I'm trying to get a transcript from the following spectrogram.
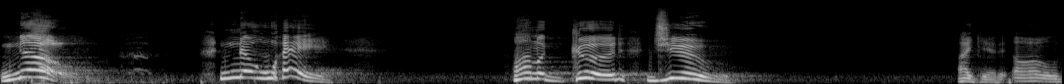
No! No way! I'm a good Jew. I get it. Oh,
